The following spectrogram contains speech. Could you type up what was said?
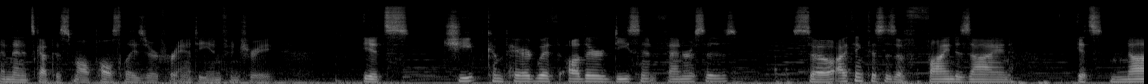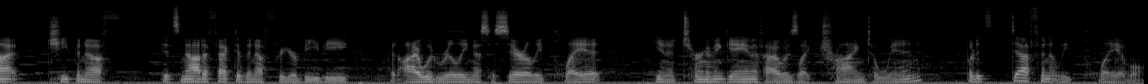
And then it's got this small pulse laser for anti infantry. It's cheap compared with other decent Fenrises. So I think this is a fine design. It's not cheap enough, it's not effective enough for your BV that I would really necessarily play it in a tournament game if I was like trying to win, but it's definitely playable.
